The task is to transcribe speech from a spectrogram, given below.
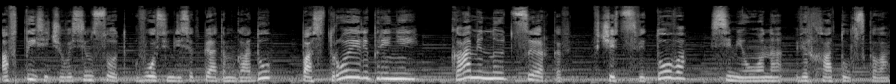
а в 1885 году построили при ней каменную церковь в честь святого Симеона Верхотурского.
